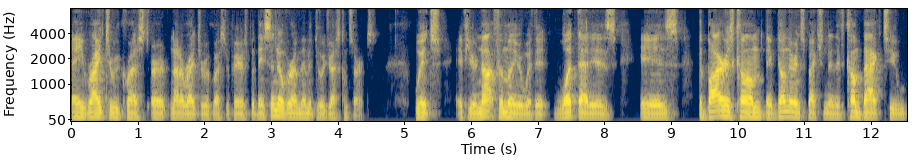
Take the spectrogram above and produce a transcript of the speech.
a right to request, or not a right to request repairs, but they send over an amendment to address concerns, which, if you're not familiar with it, what that is, is the buyer has come, they've done their inspection, and they've come back to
